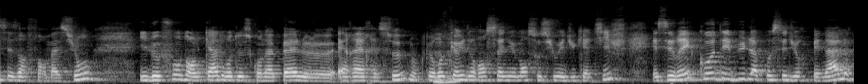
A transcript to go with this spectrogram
ces informations. Ils le font dans le cadre de ce qu'on appelle le RRSE, donc le mhm. recueil de renseignements socio-éducatifs. Et c'est vrai qu'au début de la procédure pénale,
